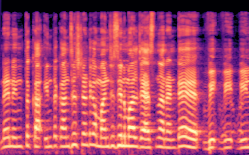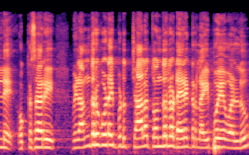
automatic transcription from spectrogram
నేను ఇంత క- ఇంత కన్సిస్టెంట్గా మంచి సినిమాలు చేస్తున్నానంటే వీ- వీళ్ళే. ఒక్కసారి వీళ్ళందరూ కూడా ఇప్పుడు చాలా తొందరలో డైరెక్టర్లు అయిపోయేవాళ్ళు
